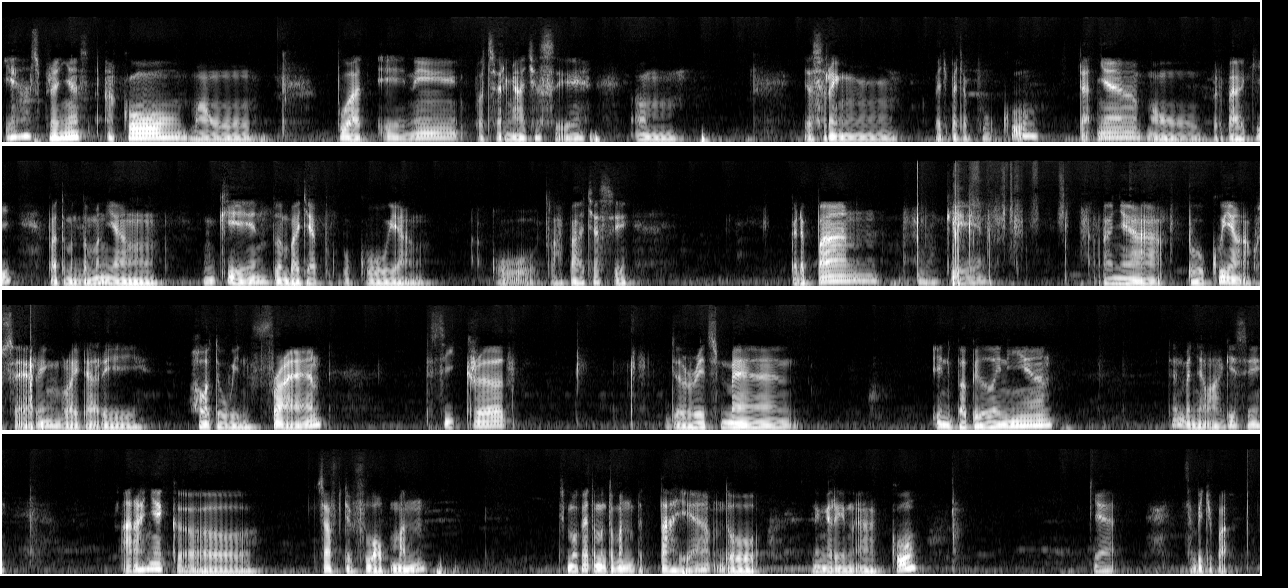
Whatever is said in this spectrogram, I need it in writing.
ya sebenarnya aku mau buat ini buat sharing aja sih. Um, ya sering baca-baca buku tidaknya mau berbagi buat teman-teman yang mungkin belum baca buku-buku yang aku telah baca sih. Ke depan mungkin banyak buku yang aku sharing mulai dari How to Win Friend Secret, The Rich Man in Babylonian, dan banyak lagi sih. Arahnya ke self development. Semoga teman-teman betah ya untuk dengerin aku. Ya, sampai jumpa.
